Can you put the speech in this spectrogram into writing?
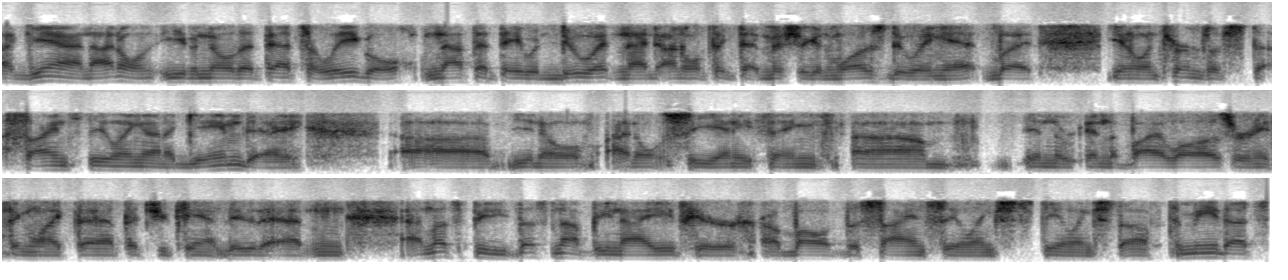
again, I don't even know that that's illegal. Not that they would do it, and I, don't think that Michigan was doing it. But you know, in terms of st- sign stealing on a game day, uh, you know, I don't see anything um, in the in the bylaws or anything like that that you can't do that. And and let's be let's not be naive here about the sign stealing stealing stuff. To me, that's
